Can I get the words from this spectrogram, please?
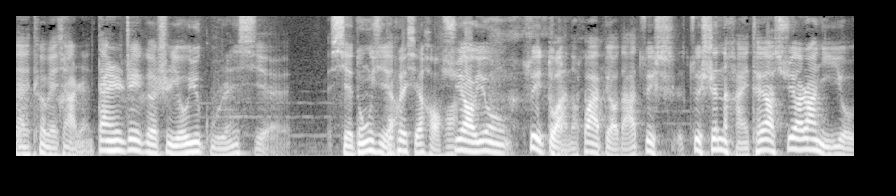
哎，特别吓人。但是这个是由于古人写写东西会写好话。需要用最短的话表达最深最深的含义，他要需要让你有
